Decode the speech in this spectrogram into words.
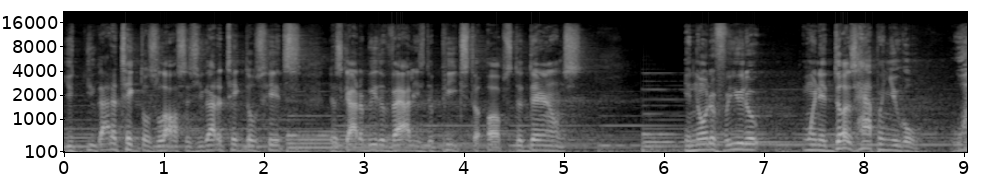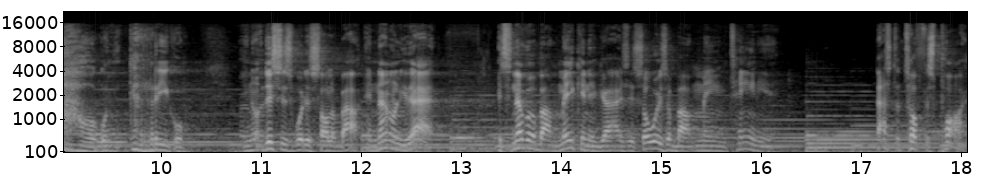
You, you gotta take those losses, you gotta take those hits. There's gotta be the valleys, the peaks, the ups, the downs. In order for you to, when it does happen, you go, wow, qué rico. You know, this is what it's all about. And not only that, it's never about making it, guys. It's always about maintaining it. That's the toughest part.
